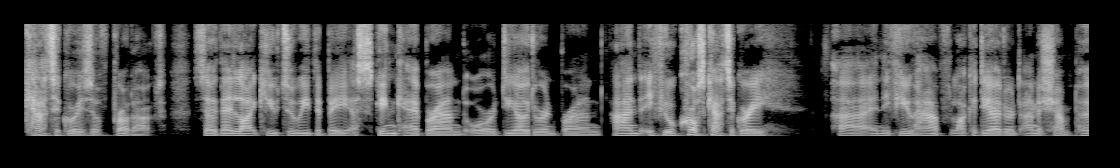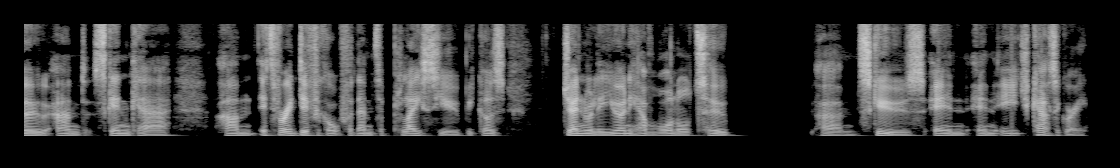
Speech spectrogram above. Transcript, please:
categories of product. So they like you to either be a skincare brand or a deodorant brand. And if you're cross category, uh, and if you have like a deodorant and a shampoo and skincare, um, it's very difficult for them to place you because generally you only have one or two um, SKUs in in each category,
